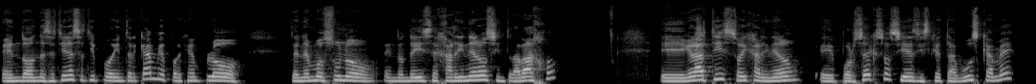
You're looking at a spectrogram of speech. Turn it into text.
en donde se tiene ese tipo de intercambio. Por ejemplo, tenemos uno en donde dice jardinero sin trabajo, eh, gratis, soy jardinero eh, por sexo, si es discreta búscame.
